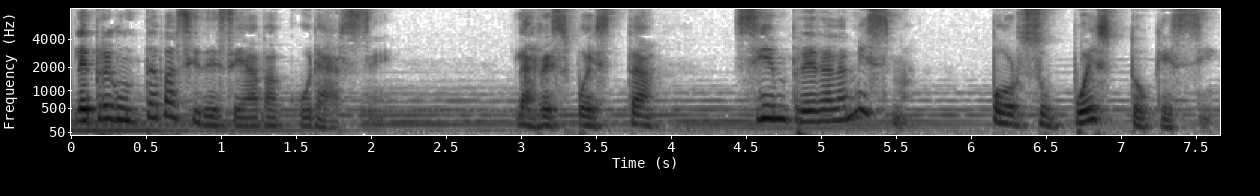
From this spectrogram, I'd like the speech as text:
le preguntaba si deseaba curarse. La respuesta siempre era la misma. Por supuesto que sí.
